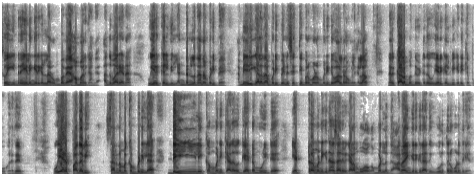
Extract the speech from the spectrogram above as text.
ஸோ இன்றைய இளைஞர்கள்லாம் ரொம்ப வேகமாக இருக்காங்க. அந்த மாதிரியான உயர்கல்வி லண்டனில் தான் நான் படிப்பேன். அமெரிக்காவில் தான் படிப்பேன்னு சத்திய பிரமாணம் பண்ணிட்டு வாழ்கிறவங்களுக்கெல்லாம் நற்காலம் வந்து விட்டது உயர்கல்வி கிடைக்க போகிறது. உயர் பதவி. சார் நம்ம கம்பெனியில் டெய்லி கம்பெனி கதவு கேட்டை மூடிட்டு எட்டரை மணிக்கு தான் சார் கிளம்புவோம் கம்பெனிலேருந்து. ஆனால் இங்கே இருக்கிற அது ஒருத்தர் கூட தெரியாது.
